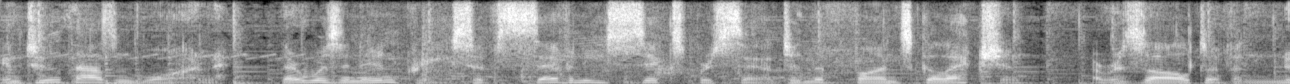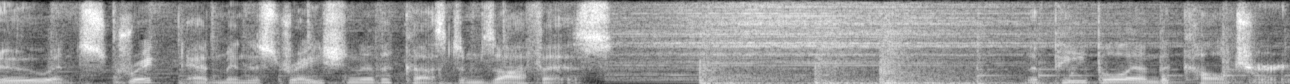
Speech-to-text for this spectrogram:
In 2001, there was an increase of 76% in the funds collection, a result of a new and strict administration of the Customs Office. The people and the culture.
